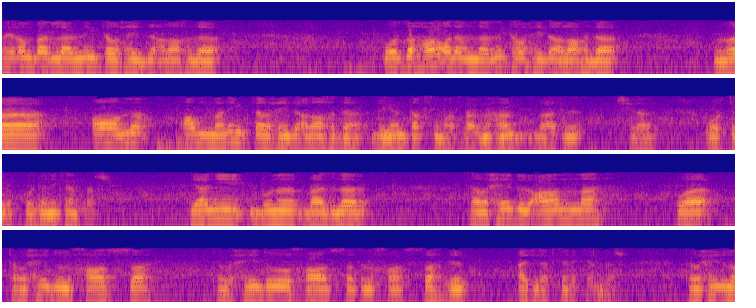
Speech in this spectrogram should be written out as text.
Payg'ambarlarning tavhidi alohida o'rtahol odamlarning tavhidi alohida va omi ommaning tavhidi alohida degan taqsimotlarni ham ba'zi kishilar o'rtaga qo'ygan ekanlar. Ya'ni buni ba'zilar tavhidul omma va tavhidul xossa tavhidu xossatul xossa deb ajratgan ekanlar. Tavhidul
